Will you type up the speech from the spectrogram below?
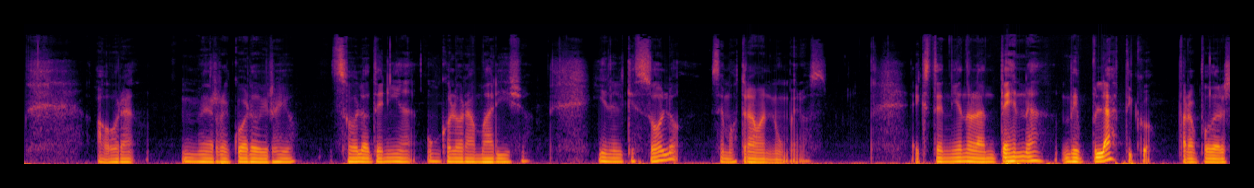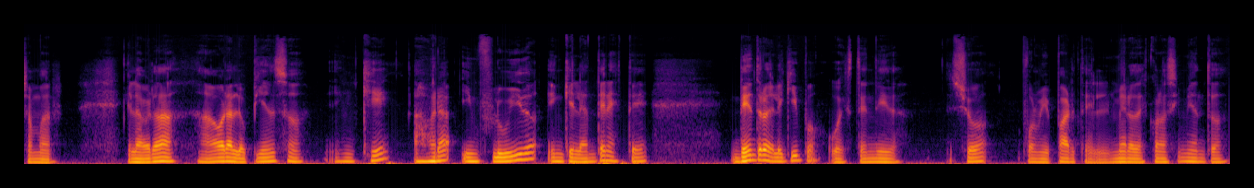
ahora me recuerdo y río, solo tenía un color amarillo y en el que solo se mostraban números, extendiendo la antena de plástico para poder llamar. Y la verdad, ahora lo pienso, ¿en qué habrá influido en que la antena esté dentro del equipo o extendida. Yo, por mi parte, el mero desconocimiento,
